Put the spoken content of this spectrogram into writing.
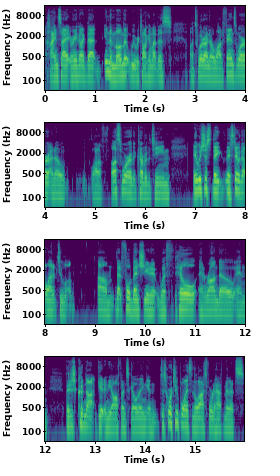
hindsight or anything like that. In the moment, we were talking about this on Twitter. I know a lot of fans were. I know a lot of us were that covered the team. It was just they they stayed with that lineup too long. Um, that full bench unit with Hill and Rondo, and they just could not get any offense going. And to score two points in the last four and a half minutes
